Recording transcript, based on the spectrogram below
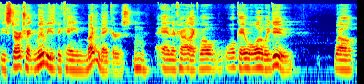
these Star Trek movies became money makers Mm-hmm. and they're kind of like well okay well what do we do well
